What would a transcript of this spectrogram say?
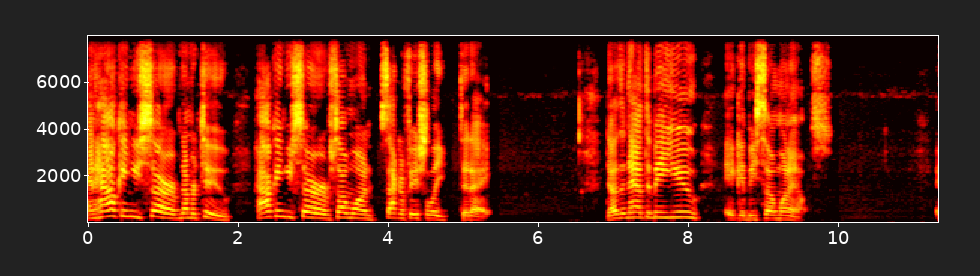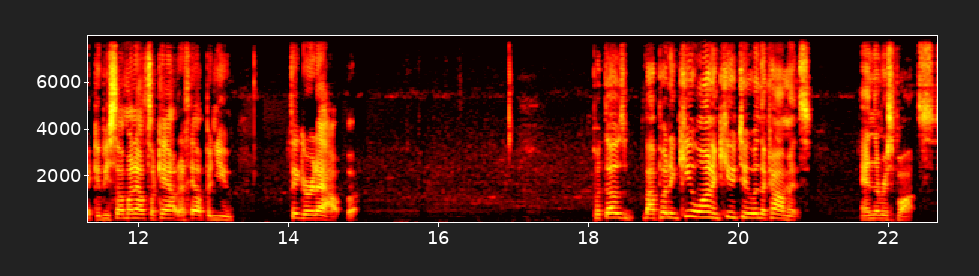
and how can you serve, number two, how can you serve someone sacrificially today? Doesn't have to be you, it could be someone else. It could be someone else's account that's helping you figure it out. But put those by putting Q1 and Q2 in the comments and the response.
